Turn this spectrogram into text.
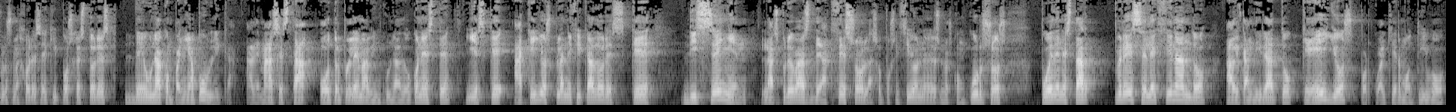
los mejores equipos gestores de una compañía pública. Además está otro problema vinculado con este y es que aquellos planificadores que diseñen las pruebas de acceso, las oposiciones, los concursos, pueden estar preseleccionando al candidato que ellos, por cualquier motivo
